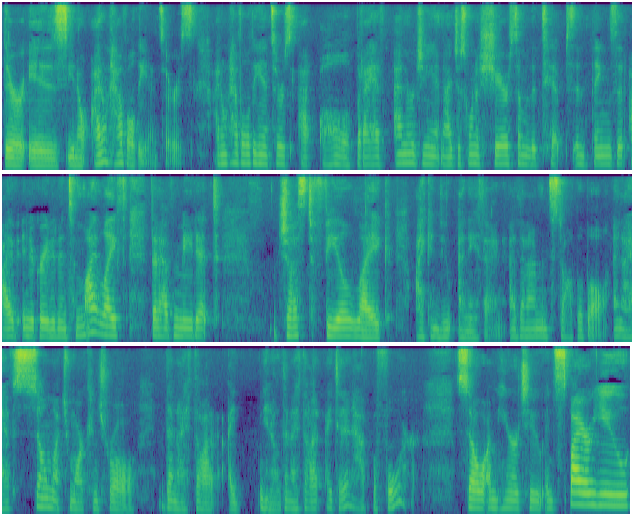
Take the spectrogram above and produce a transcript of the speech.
There is, you know, I don't have all the answers. I don't have all the answers at all, but I have energy and I just want to share some of the tips and things that I've integrated into my life that have made it just feel like I can do anything and that I'm unstoppable and I have so much more control than I thought I, you know, than I thought I didn't have before. So I'm here to inspire you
